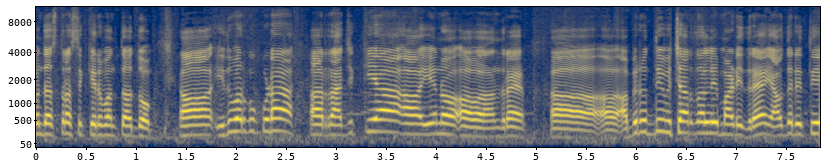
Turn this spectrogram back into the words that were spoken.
ಒಂದು ಅಸ್ತ್ರ ಸಿಕ್ಕಿರುವಂಥದ್ದು ಇದುವರೆಗೂ ಕೂಡ ರಾಜಕೀಯ ಏನು ಅಂದರೆ ಅಭಿವೃದ್ಧಿ ವಿಚಾರದಲ್ಲಿ ಮಾಡಿದ್ರೆ ಯಾವುದೇ ರೀತಿ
